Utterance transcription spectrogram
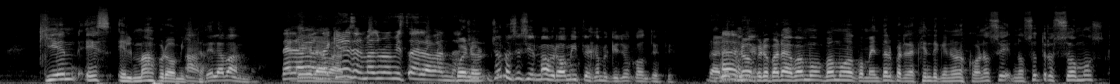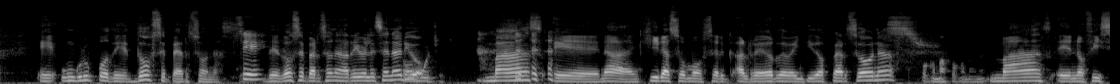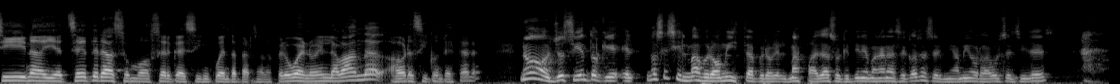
¿quién es el más bromista? Ah, de la banda. De la De la banda. ¿Quién banda. es el más bromista de la banda? Bueno, Yo, yo no sé si el más bromista, déjame que yo conteste. Dale, Ah, no, pero pará, vamos, vamos a comentar para la gente que no nos conoce. Nosotros somos eh, un grupo de 12 personas. Sí. De 12 personas arriba del Somos escenario. muchos. Más, eh, nada, en gira somos cerca- alrededor de 22 personas. Poco más, poco menos. Más en oficina y etcétera, somos cerca de 50 personas. Pero bueno, en la banda, ahora sí contestar. No, yo siento que, el- no sé si el más bromista, pero el más payaso que tiene más ganas de hacer cosas es mi amigo Raúl Sencillez,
